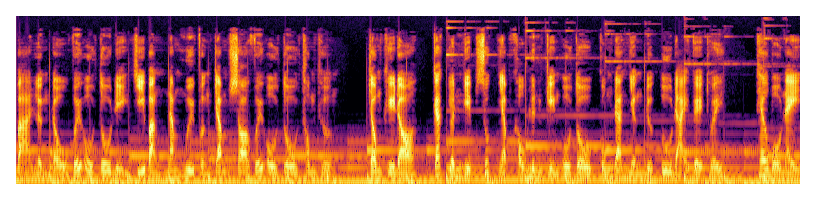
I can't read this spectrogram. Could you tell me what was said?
bạ lần đầu với ô tô điện chỉ bằng 50% so với ô tô thông thường. Trong khi đó, các doanh nghiệp xuất nhập khẩu linh kiện ô tô cũng đang nhận được ưu đãi về thuế. Theo bộ này,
